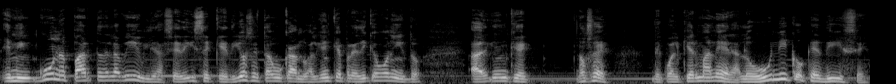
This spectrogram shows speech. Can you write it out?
en ninguna parte de la Biblia se dice que Dios está buscando a alguien que predique bonito, alguien que, no sé, de cualquier manera, lo único que dice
